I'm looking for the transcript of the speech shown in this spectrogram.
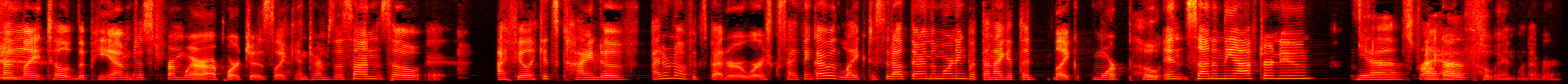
sunlight till the PM just from where our porch is like in terms of the sun. So I feel like it's kind of I don't know if it's better or worse cuz I think I would like to sit out there in the morning but then I get the like more potent sun in the afternoon. yeah, Stronger, I have potent whatever.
